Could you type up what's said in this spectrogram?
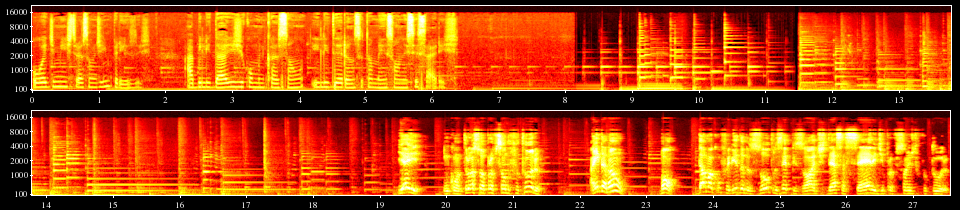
ou administração de empresas. Habilidades de comunicação e liderança também são necessárias. E aí, encontrou a sua profissão do futuro? Ainda não? Bom, dá uma conferida nos outros episódios dessa série de profissões do futuro.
